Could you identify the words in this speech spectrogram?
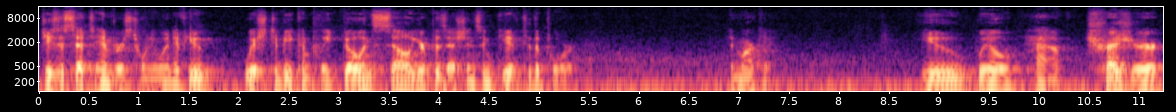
Jesus said to him, verse 21, If you wish to be complete, go and sell your possessions and give to the poor and mark it. You will have treasure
